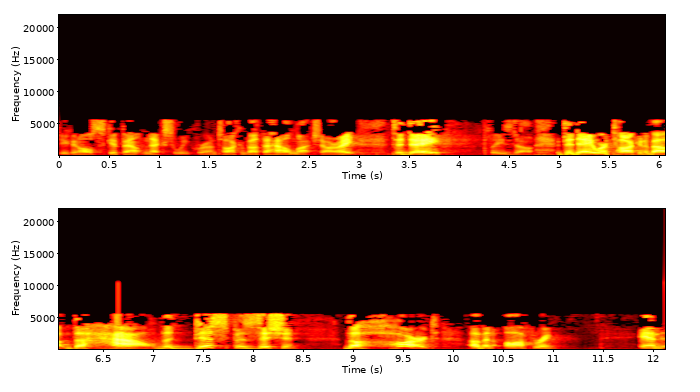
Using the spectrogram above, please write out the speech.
You can all skip out next week. We're going to talk about the how much, all right? Today, please don't. Today we're talking about the how, the disposition, the heart of an offering. And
